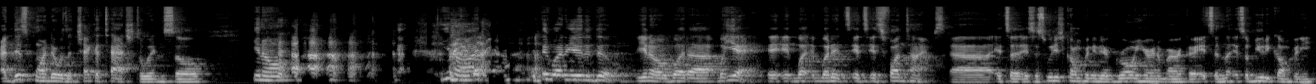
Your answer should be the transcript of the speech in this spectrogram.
at this point there was a check attached to it, and so you know, you know, I, I did what I needed to do. You know, but uh, but yeah, it, it, but but it's it's it's fun times. Uh, it's a it's a Swedish company. They're growing here in America. It's a it's a beauty company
